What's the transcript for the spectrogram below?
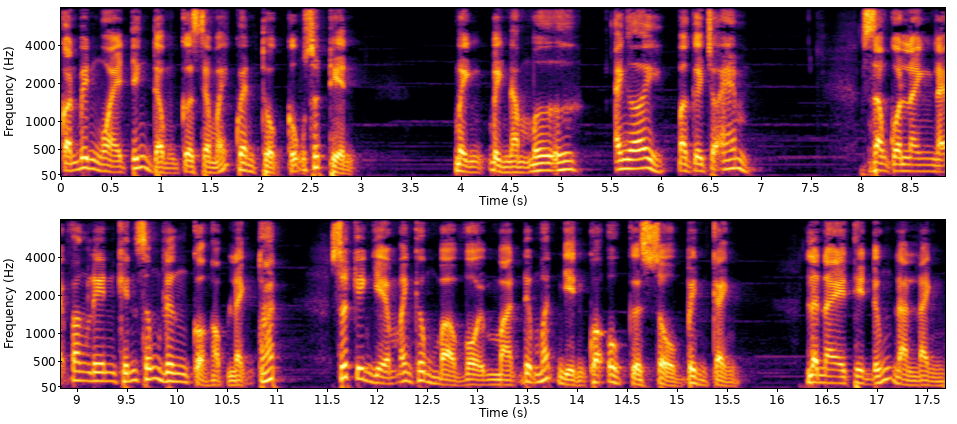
Còn bên ngoài tiếng động cửa xe máy quen thuộc cũng xuất hiện. Mình, mình nằm mơ ư. Anh ơi, bà cười cho em. Giọng của lành lại vang lên khiến sống lưng của Ngọc lạnh toát. Suốt kinh nghiệm anh không mở vội mà đưa mắt nhìn qua ô cửa sổ bên cạnh. Lần này thì đúng là lành.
